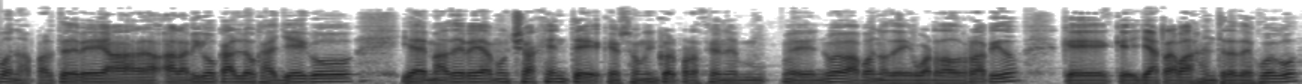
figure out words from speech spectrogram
bueno, aparte de ver al amigo Carlos Gallego y además de ver a mucha gente que son incorporaciones eh, nuevas, bueno, de guardado rápido, que, que ya trabaja en 3D juego,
